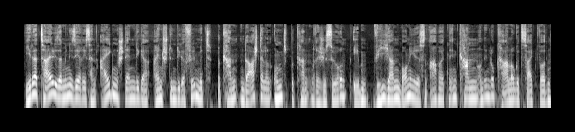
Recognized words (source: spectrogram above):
Jeder Teil dieser Miniserie ist ein eigenständiger, einstündiger Film mit bekannten Darstellern und bekannten Regisseuren, eben wie Jan Bonny, dessen Arbeiten in Cannes und in Locarno gezeigt wurden,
